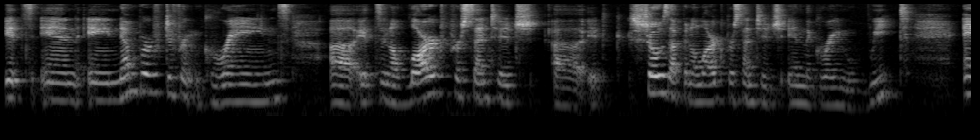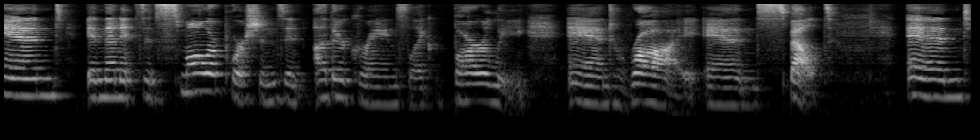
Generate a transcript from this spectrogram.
It's in a number of different grains. Uh, it's in a large percentage, uh, it shows up in a large percentage in the grain wheat. And, and then it's in smaller portions in other grains like barley and rye and spelt. And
